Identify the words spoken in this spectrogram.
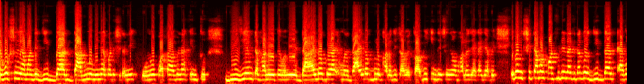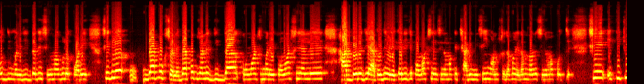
অবশ্যই আমাদের জিদ্দার দারুণ অভিনয় করে, সেটা নিয়ে কোনো কথা হবে না, কিন্তু বিজিএমটা ভালো হতে হবে। ডায়লগ মানে ডায়লগগুলো ভালো দিতে হবে, তবেই কিন্তু এই সিনেমা ভালো জায়গায় যাবে। এবং সেটা আমার কনফিডেন্ট আছে, দেখো জিদ্দার এতদিন মানে জিদ্দা যে সিনেমাগুলো করে, সেগুলো ব্যাপক চলে ব্যাপক চলে। জিদ্দা কমার্স মানে কমার্শিয়ালের হাত ধরে যে এতদিন রেখে দিয়েছে কমার্শিয়াল সিনেমাকে ছাড়েনি সেই মানুষটা যখন এরকম ধরনের সিনেমা করছে, সে কিছু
